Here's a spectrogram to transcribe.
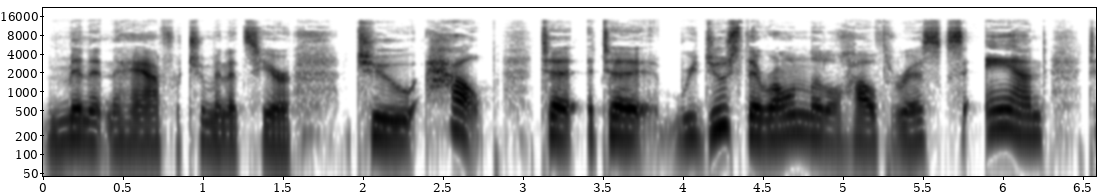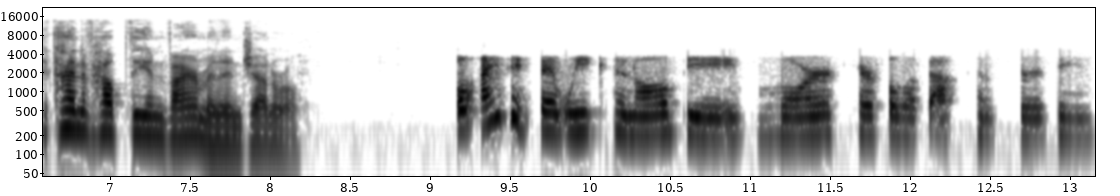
minute and a half or two minutes here to help to to reduce their own little health risks and to kind of help the environment in general? Well, I think that we can all be more careful about conserving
